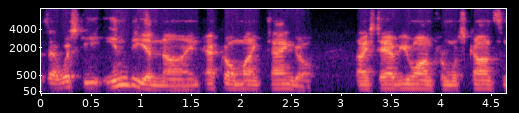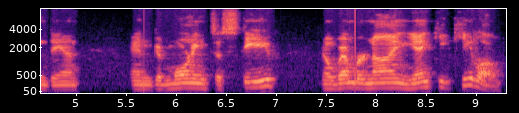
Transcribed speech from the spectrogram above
is that Whiskey India 9, Echo Mike Tango. Nice to have you on from Wisconsin, Dan. And good morning to Steve, November 9 Yankee Kilo.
